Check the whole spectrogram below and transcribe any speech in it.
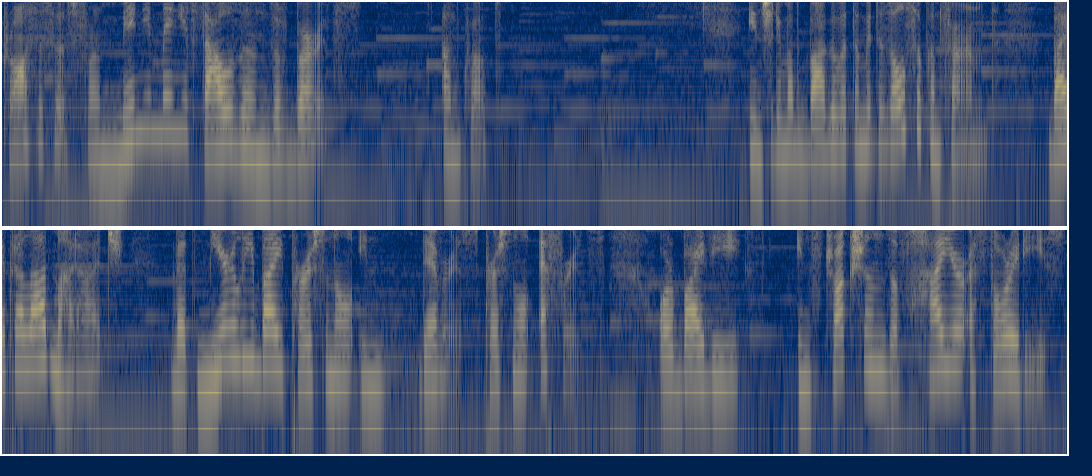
processes for many, many thousands of births. Unquote. In Srimad Bhagavatam, it is also confirmed by Prahlad Maharaj that merely by personal endeavors, personal efforts, or by the instructions of higher authorities,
